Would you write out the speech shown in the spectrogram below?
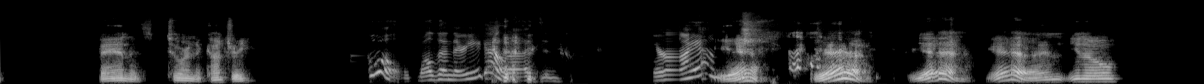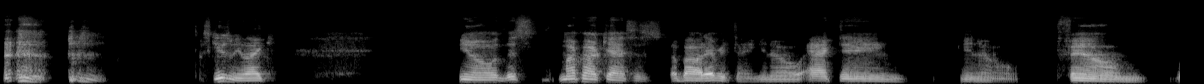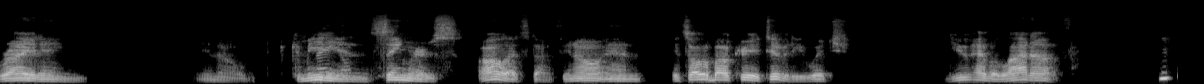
band that's touring the country. Cool. Well, then there you go. Uh, here I am. Yeah, yeah, yeah, yeah. And you know, excuse me, like you know, this my podcast is about everything. You know, acting. You know, film, writing. You know, comedians, right. singers, all that stuff, you know, and it's all about creativity, which you have a lot of.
